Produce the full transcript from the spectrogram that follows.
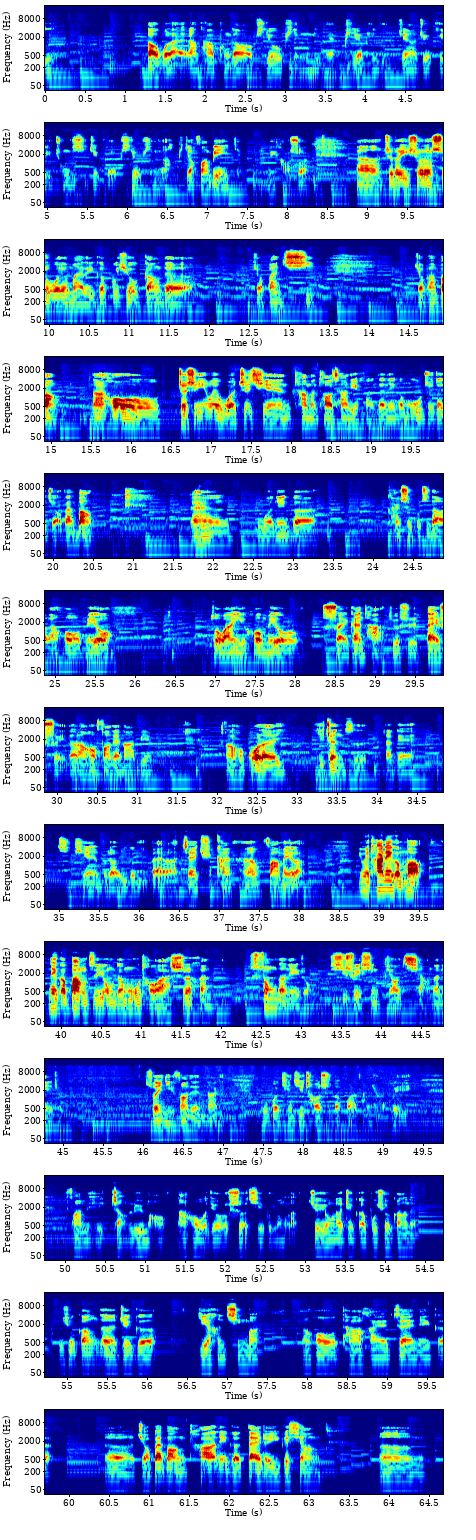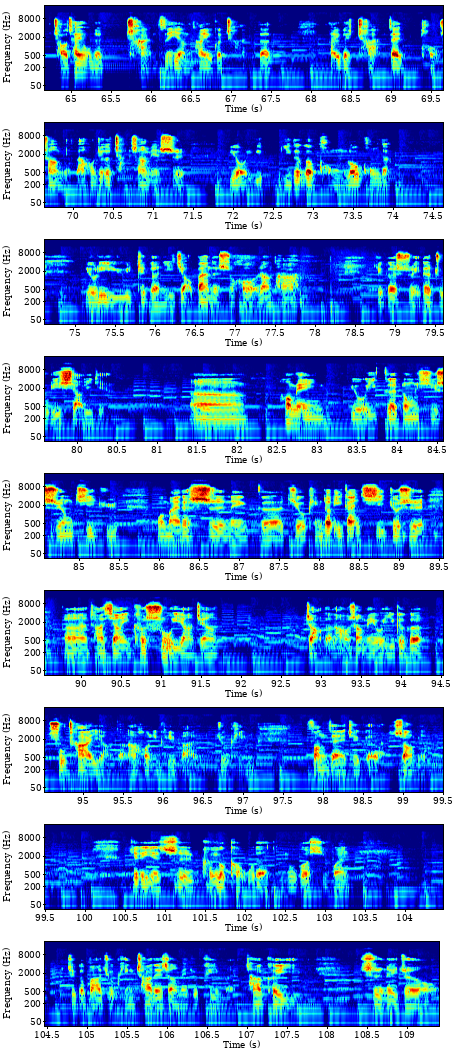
倒过来，让它喷到啤酒瓶里面，啤酒瓶。这样就可以冲洗这个啤酒瓶啊，比较方便一点，没好说。呃，值得一说的是，我又买了一个不锈钢的搅拌器、搅拌棒。然后，这是因为我之前他们套餐里含的那个木质的搅拌棒，嗯，我那个开始不知道，然后没有做完以后没有甩干它，就是带水的，然后放在那边，然后过了一阵子。大概几天也不到一个礼拜了，再去看，啊，发霉了，因为它那个帽那个棒子用的木头啊是很松的那种，吸水性比较强的那种，所以你放在那里，如果天气潮湿的话，它就会发霉长绿毛。然后我就舍弃不用了，就用了这个不锈钢的，不锈钢的这个也很轻嘛，然后它还在那个呃搅拌棒，它那个带着一个像。嗯，炒菜用的铲子一样，它有个铲的，它有个铲在头上面，然后这个铲上面是有一一个个孔镂空的，有利于这个你搅拌的时候让它这个水的阻力小一点。嗯，后面有一个东西实用器具，我买的是那个酒瓶的沥干器，就是呃，它像一棵树一样这样长的，然后上面有一个个树杈一样的，然后你可以把酒瓶放在这个上面，这个也是可有可无的。你如果喜欢这个把酒瓶插在上面就可以买，它可以是那种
